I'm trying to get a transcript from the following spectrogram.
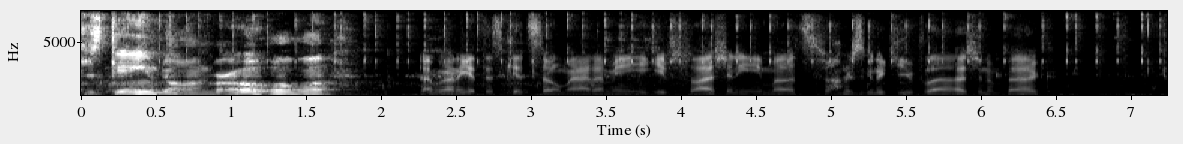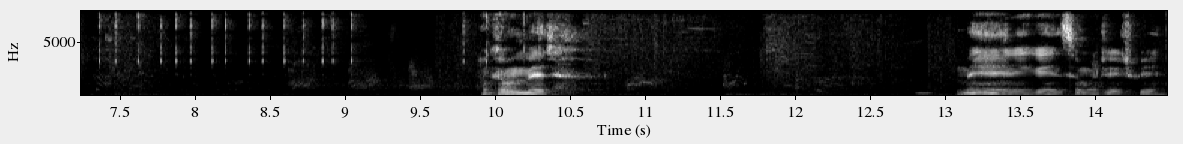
Just gamed on, bro. I'm gonna get this kid so mad at me. He keeps flashing emotes, so I'm just gonna keep flashing him back. I'm coming mid. Man, you gained so much HP.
